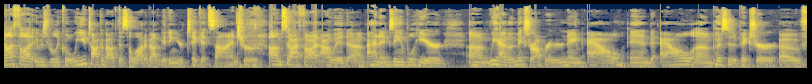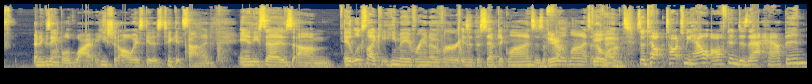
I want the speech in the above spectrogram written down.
I thought it was really cool. Well, you talk about this a lot about getting your ticket signed. Sure. Um, so I thought I would. Uh, I had an example here. Um, we have a mixer operator named Al, and Al um, posted a picture of an example of why he should always get his ticket signed. And he says um, it looks like he may have ran over. Is it the septic lines? Is it Yeah, field lines? field lines. So tell, talk to me. How often does that happen?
